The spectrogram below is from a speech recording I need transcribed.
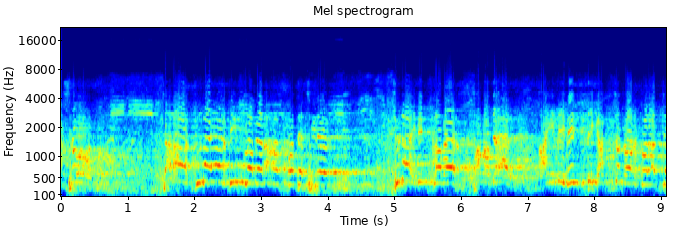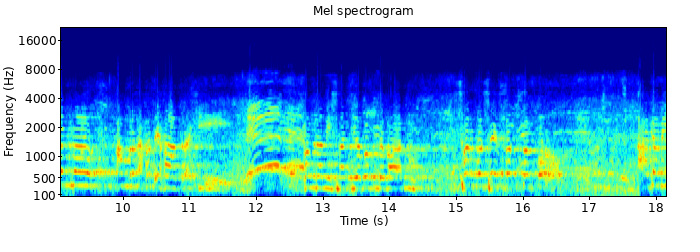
আসুন, যারা জুলাইয়ের বিপ্লবের রাজপথে ছিলেন, জুলাই বিপ্লবের সমাজের আইনি ভিত্তি কার্যকর করার জন্য আমরা হাতে হাত রাখি। সংগ্রামী সাথী বন্ধুগণ, সর্বশেষ বক্তব্য। আগামী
